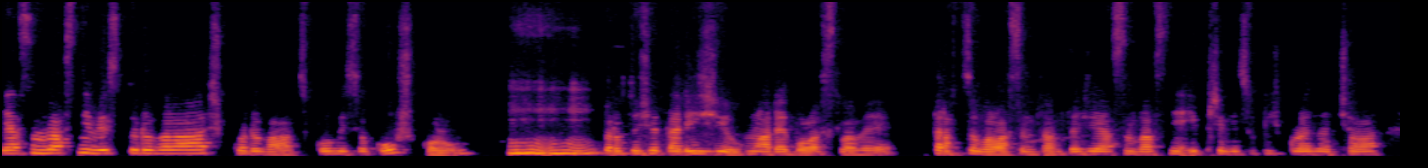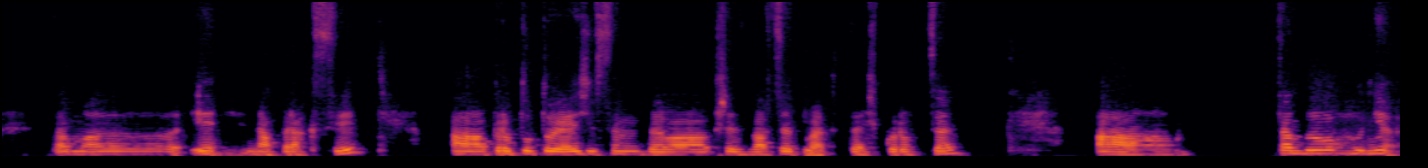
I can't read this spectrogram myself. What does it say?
Já jsem vlastně vystudovala Škodováckou vysokou školu, uh-huh. protože tady žiju v Mladé Boleslavi. Pracovala jsem tam, takže já jsem vlastně i při vysoké škole začala tam uh, i na praxi. A proto to je, že jsem byla přes 20 let v té Škodovce. A tam bylo hodně,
